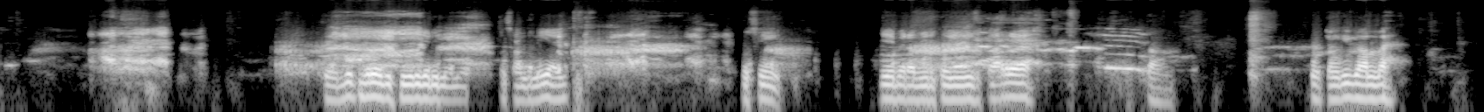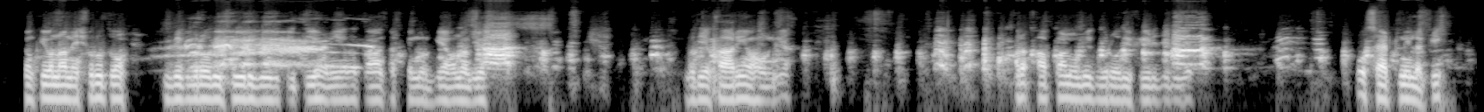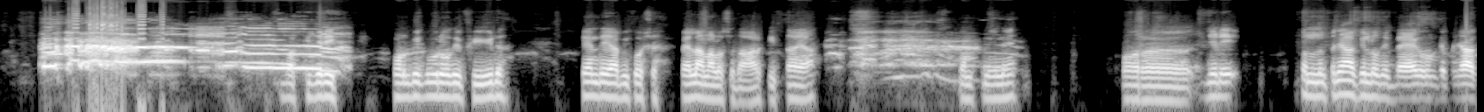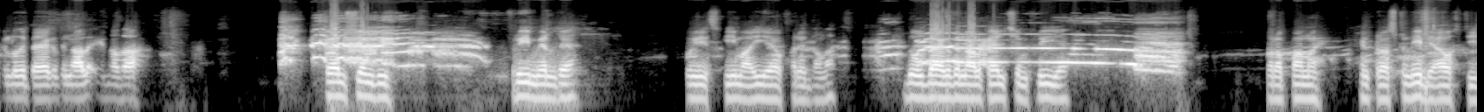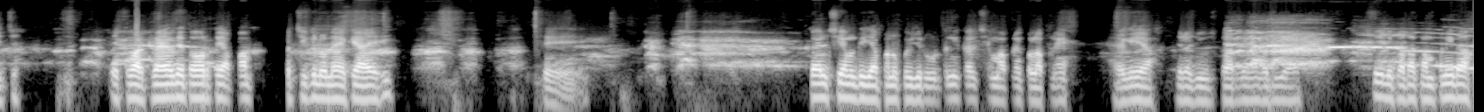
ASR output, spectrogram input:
ਤੇ ਬੁੱਕ ਬਰੋ ਦੀ ਫੀਡ ਜਿਹੜੀ ਮੈਨੂੰ ਪਸੰਦ ਨਹੀਂ ਆਈ। ਤੁਸੀਂ ਜੇ ਮੇਰਾ ਵੀਰ ਕੋਈ ਯੂਜ਼ ਕਰ ਰਿਹਾ ਤਾਂ ਉਹ ਚੰਗੀ ਗੱਲ ਹੈ, ਕਿਉਂਕਿ ਉਹਨਾਂ ਨੇ ਸ਼ੁਰੂ ਤੋਂ ਬਿਗ ਬਰੋ ਦੀ ਫੀਡ ਯੂਜ਼ ਕੀਤੀ ਹੋਣੀ ਹੈ ਤਾਂ ਕਰਕੇ ਮੁਰਗੀਆਂ ਉਹਨਾਂ ਦੀਆਂ ਵਧੀਆ ਖਾ ਰਹੀਆਂ ਹੋਣਗੀਆਂ। ਪਰ ਆਪਾਂ ਨੂੰ ਬਿਗ ਬਰੋ ਦੀ ਫੀਡ ਜਿਹੜੀ ਹੈ, ਉਹ ਸੈੱਟ ਨਹੀਂ ਲੱਗੀ। ਬਾਕੀ ਜਿਹੜੀ ਹੁਣ ਵੀ ਗੁਰੂ ਦੀ ਫੀਡ ਕਹਿੰਦੇ ਆ ਵੀ ਕੁਝ ਪਹਿਲਾਂ ਨਾਲੋਂ ਸੁਧਾਰ ਕੀਤਾ ਆ ਕੰਪਨੀ ਨੇ। ਔਰ ਜਿਹੜੇ 50 ਕਿਲੋ ਦੇ ਬੈਗ ਹੁੰਦੇ 50 ਕਿਲੋ ਦੇ ਬੈਗ ਦੇ ਨਾਲ ਇਹਨਾਂ ਦਾ ਕੈਲਸ਼ੀਅਮ ਵੀ ਫ੍ਰੀ ਮਿਲ ਰਿਹਾ ਕੋਈ ਸਕੀਮ ਆਈ ਹੈ ਆਫਰ ਇਦਾਂ ਦਾ? ਦੋ ਬੈਗ ਦੇ ਨਾਲ ਕੈਲਸ਼ੀਅਮ ਫ੍ਰੀ ਹੈ। ਪਰ ਆਪਾਂ ਨੂੰ ਇੰਟਰਸਟ ਨਹੀਂ ਲਿਆ ਉਸ ਚੀਜ਼ 'ਚ। ਇੱਕ ਵਾਰ ਟ੍ਰਾਇਲ ਦੇ ਤੌਰ ਤੇ ਆਪਾਂ 25 ਕਿਲੋ ਲੈ ਕੇ ਆਏ ਸੀ। ਤੇ ਕੈਲਸ਼ੀਅਮ ਦੀ ਆਪਾਂ ਨੂੰ ਕੋਈ ਜ਼ਰੂਰਤ ਨਹੀਂ। ਕੈਲਸ਼ੀਅਮ ਆਪਣੇ ਕੋਲ ਆਪਣੇ ਹੈਗੇ ਆ, ਜਿਹੜਾ ਯੂਜ਼ ਕਰ ਰਹੇ ਆ, ਵਧੀਆ ਹੈ। ਇਹ ਨਹੀਂ ਪਤਾ ਕੰਪਨੀ ਦਾ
